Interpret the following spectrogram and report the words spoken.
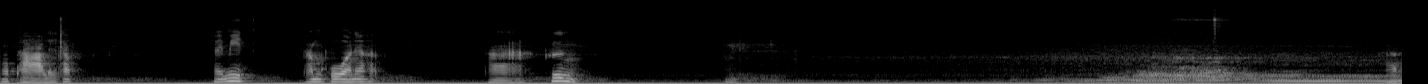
ก็ผ่าเลยครับ ใช้มีดทำครัวเนี่ยครับ ผ่าครึ่ง ครับ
